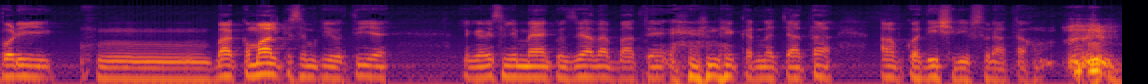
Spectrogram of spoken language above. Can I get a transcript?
बड़ी बाकमाल किस्म की होती है। लेकिन इसलिए मैं कुछ ज़्यादा बातें नहीं करना चाहता। आपको अदी शरीफ सुनाता हूँ।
